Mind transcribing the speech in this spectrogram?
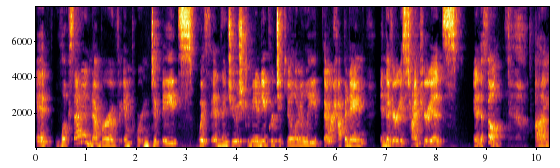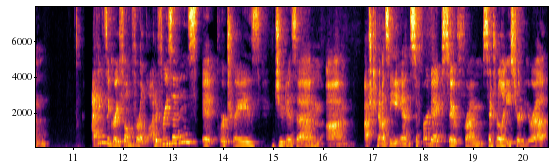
it looks at a number of important debates within the Jewish community, particularly that were happening in the various time periods in the film. Um, I think it's a great film for a lot of reasons. It portrays Judaism, um, Ashkenazi and Sephardic, so from Central and Eastern Europe,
